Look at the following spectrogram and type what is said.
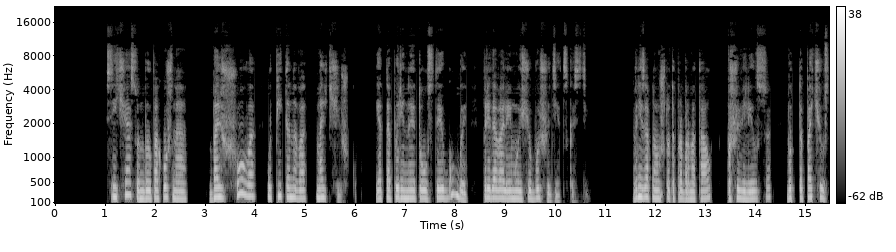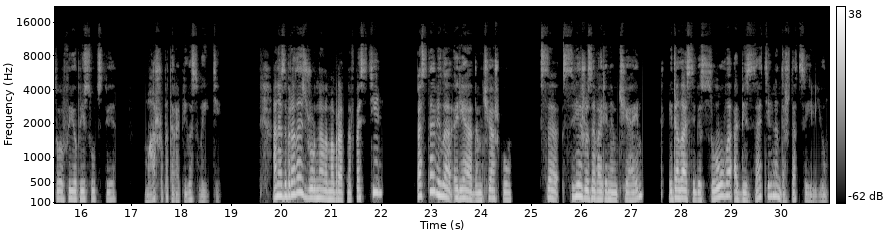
Сейчас он был похож на большого упитанного мальчишку, и оттопыренные толстые губы придавали ему еще больше детскости. Внезапно он что-то пробормотал, пошевелился, будто почувствовав ее присутствие. Маша поторопилась выйти. Она забралась с журналом обратно в постель, поставила рядом чашку со свежезаваренным чаем и дала себе слово обязательно дождаться Илью.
